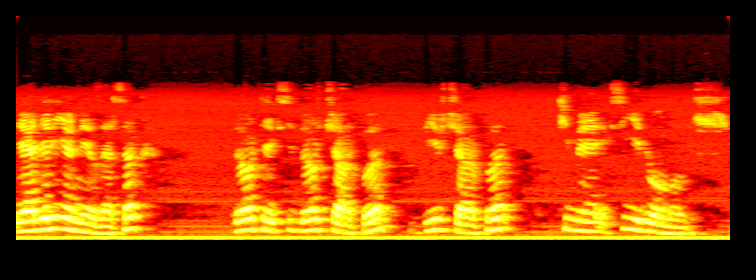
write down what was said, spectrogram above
Değerleri yerine yazarsak 4 eksi 4 çarpı 1 çarpı 2M eksi 7 olmalıdır.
